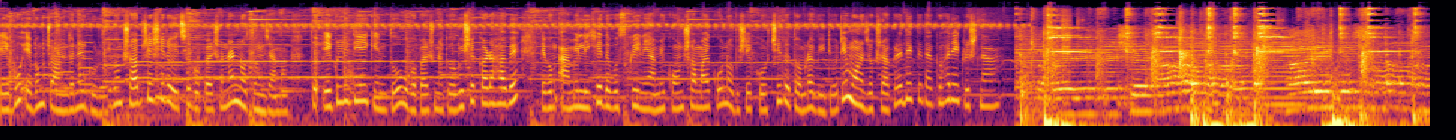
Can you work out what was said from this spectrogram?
লেবু এবং চন্দনের গুঁড়ো এবং সব শেষে রয়েছে গোপাল সোনার নতুন জামা। তো এগুলি দিয়েই কিন্তু গোপাল সোনাকে অভিষেক করা হবে এবং আমি লিখে দেবো স্ক্রিনে আমি কোন সময় কোন অভিষেক করছি তো তোমরা ভিডিওটি মনোযোগ সহকারে দেখতে থাকো। হরে কৃষ্ণা। Hare Krishna, Hare Krishna,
